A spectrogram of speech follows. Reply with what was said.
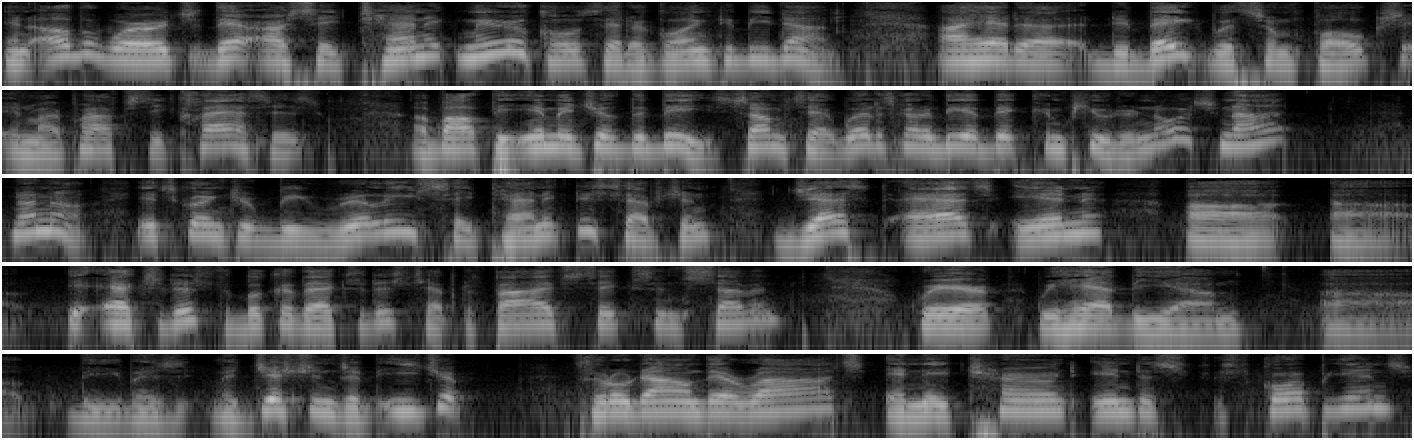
In other words, there are satanic miracles that are going to be done. I had a debate with some folks in my prophecy classes about the image of the beast. Some said, well, it's going to be a big computer. No, it's not. No, no. It's going to be really satanic deception, just as in uh, uh, Exodus, the book of Exodus, chapter 5, 6, and 7, where we had the, um, uh, the magicians of Egypt throw down their rods and they turned into scorpions.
